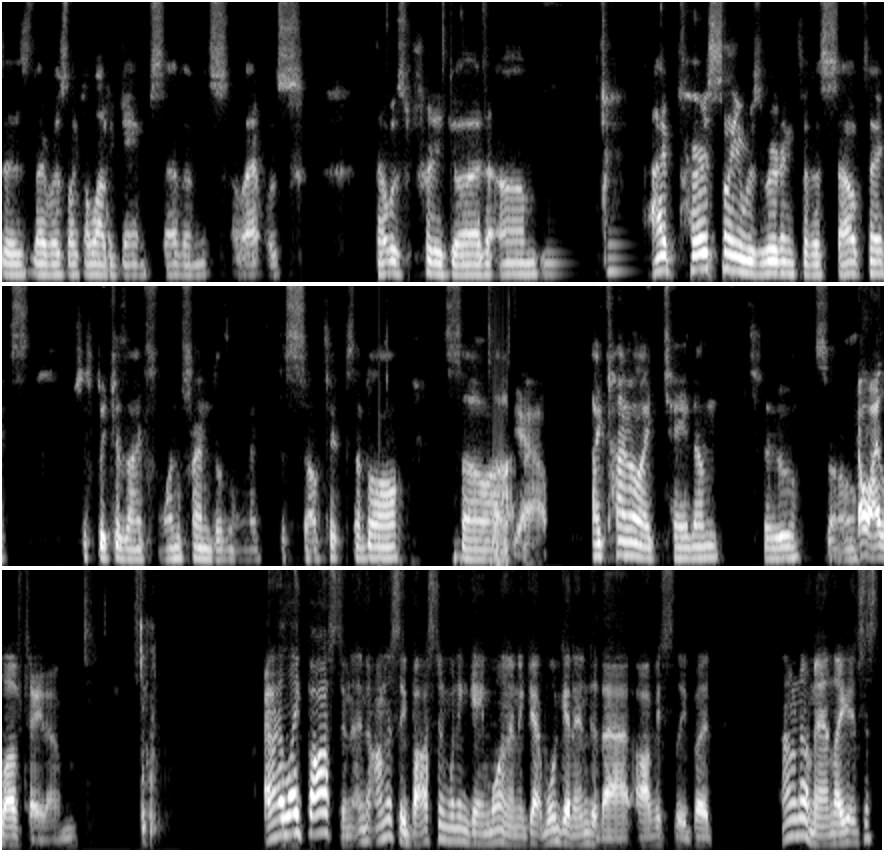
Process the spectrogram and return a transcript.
is there was like a lot of game sevens so that was that was pretty good. Um I personally was rooting for the Celtics just because I one friend doesn't like the Celtics at all. So uh, yeah, I kind of like Tatum too. So oh, I love Tatum, and I like Boston. And honestly, Boston winning Game One, and again, we'll get into that obviously, but I don't know, man. Like it's just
